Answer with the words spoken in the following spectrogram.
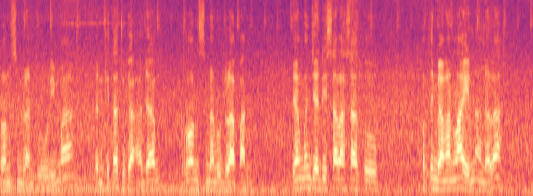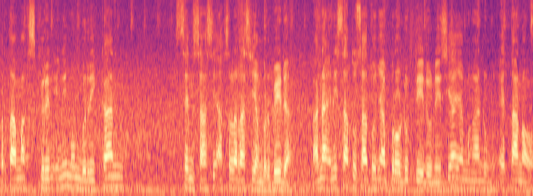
RON 95, dan kita juga ada RON 98. Yang menjadi salah satu pertimbangan lain adalah Pertamax Green ini memberikan sensasi akselerasi yang berbeda karena ini satu-satunya produk di Indonesia yang mengandung etanol.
